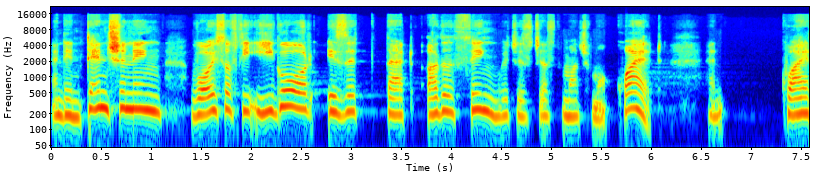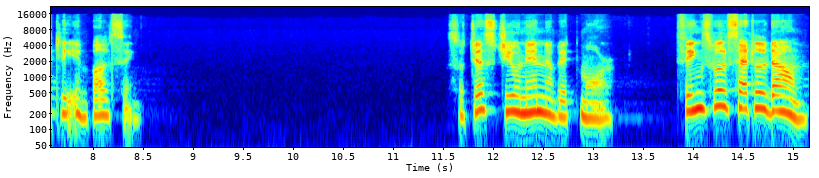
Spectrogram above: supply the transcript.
and intentioning voice of the ego, or is it that other thing which is just much more quiet and quietly impulsing? So just tune in a bit more. Things will settle down.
